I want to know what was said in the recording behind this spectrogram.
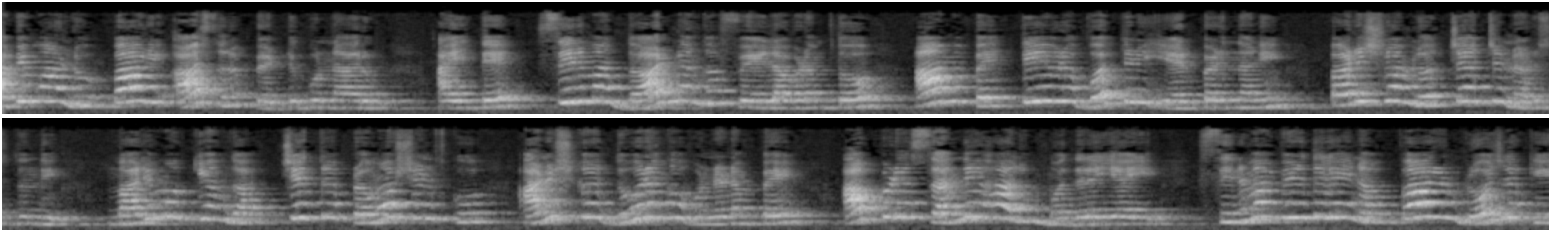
అభిమానులు భారీ ఆశలు పెట్టుకున్నారు. అయితే సినిమా దారుణంగా ఫెయిల్ అవడంతో ఆమెపై తీవ్ర ఒత్తిడి ఏర్పడిందని పరిశ్రమలో చర్చ నడుస్తుంది. మరి ముఖ్యంగా చిత్ర ప్రమోషన్స్కు అనుష్క దూరంగా ఉండడంపై అప్పుడే సందేహాలు మొదలయ్యాయి. సినిమా విడుదలైన వారం రోజులకి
